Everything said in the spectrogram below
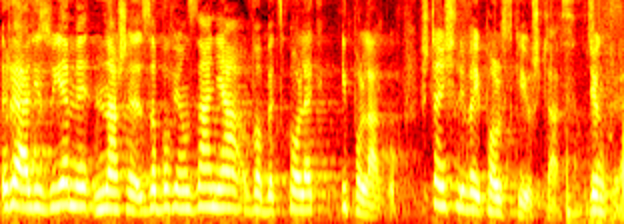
realizujemy nasze zobowiązania wobec Polek i Polaków. Szczęśliwej Polski już czas. Dziękuję.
